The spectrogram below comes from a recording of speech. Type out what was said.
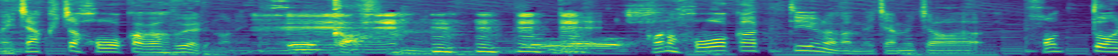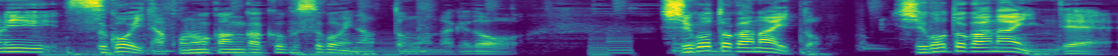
めちゃくちゃ放火が増えるのね。放火。うん。でこの放火っていうのがめちゃめちゃ本当にすごいなこの感覚すごいなと思うんだけど仕事がないと。仕事がないんで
